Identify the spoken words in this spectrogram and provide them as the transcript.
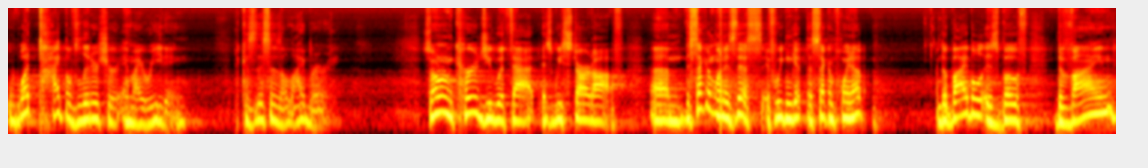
what type of literature am I reading? Because this is a library. So I want to encourage you with that as we start off. Um, the second one is this if we can get the second point up. The Bible is both divine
